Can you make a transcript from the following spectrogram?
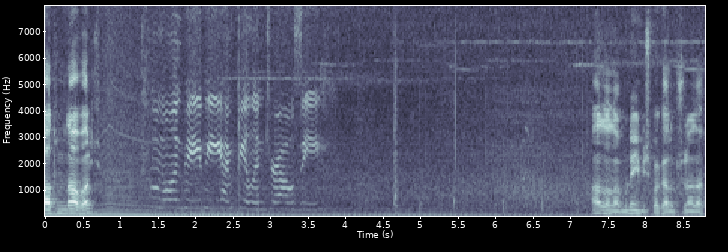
hatun daha var. Come on, baby. I'm feeling drowsy. Allah Allah bu neymiş bakalım şuna da.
